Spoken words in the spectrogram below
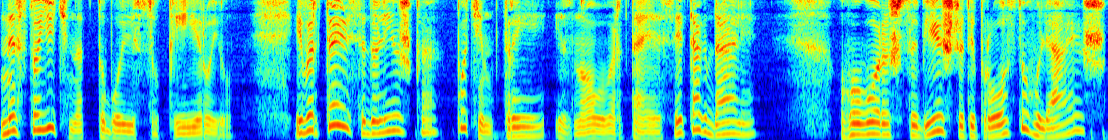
не стоїть над тобою сокирою. І вертаєшся до ліжка, потім три, і знову вертаєшся, і так далі. Говориш собі, що ти просто гуляєш.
